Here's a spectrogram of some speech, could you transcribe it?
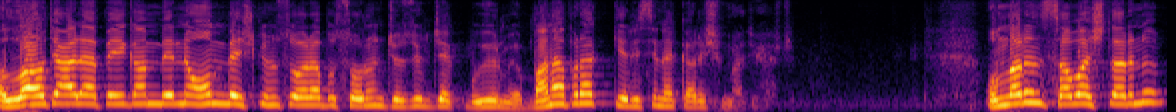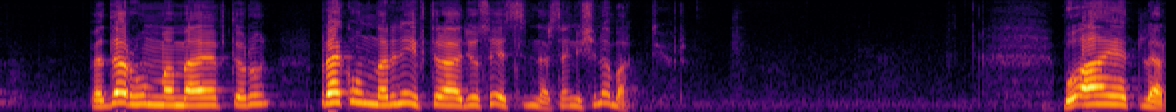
Allahu Teala peygamberine 15 gün sonra bu sorun çözülecek buyurmuyor. Bana bırak gerisine karışma diyor. Onların savaşlarını federhum ma yefterun bırak onları ne iftira ediyorsa etsinler sen işine bak diyor. Bu ayetler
